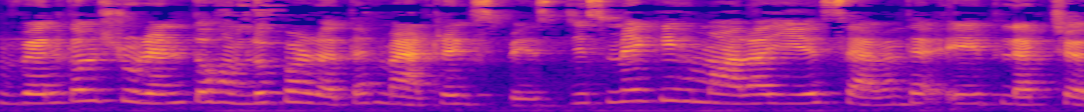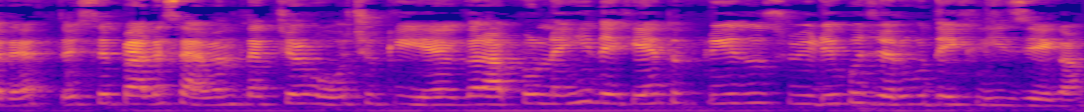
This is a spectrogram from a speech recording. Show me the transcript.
वेलकम स्टूडेंट तो हम लोग पढ़ रहे थे मैट्रिक स्पेस जिसमें कि हमारा ये सेवन्थ या एट्थ लेक्चर है तो इससे पहले सेवन्थ लेक्चर हो चुकी है। अगर आप लोग नहीं देखे हैं तो प्लीज़ उस वीडियो को ज़रूर देख लीजिएगा।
